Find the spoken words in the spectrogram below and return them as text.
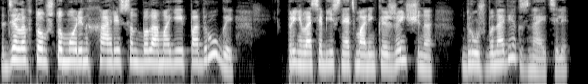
Дело в том, что Морин Харрисон была моей подругой, принялась объяснять маленькая женщина, дружба навек, знаете ли.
